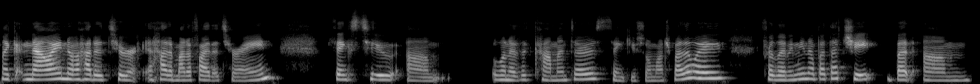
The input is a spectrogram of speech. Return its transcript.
like now I know how to ter- how to modify the terrain thanks to um one of the commenters. Thank you so much by the way for letting me know about that cheat. But um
